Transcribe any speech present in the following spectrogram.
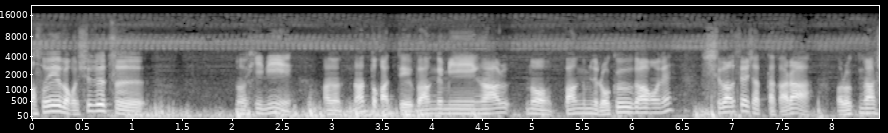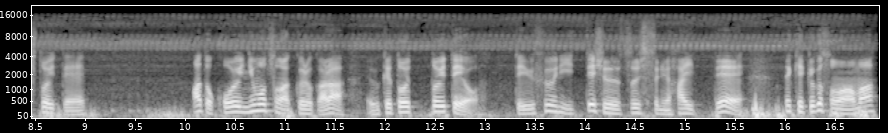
あそういえば手術の日にあのなんとかっていう番組があるの番組の録画をねし忘れちゃったから、まあ、録画しといてあとこういう荷物が来るから受け取っといてよっていう風に言って手術室に入ってで結局そのまま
